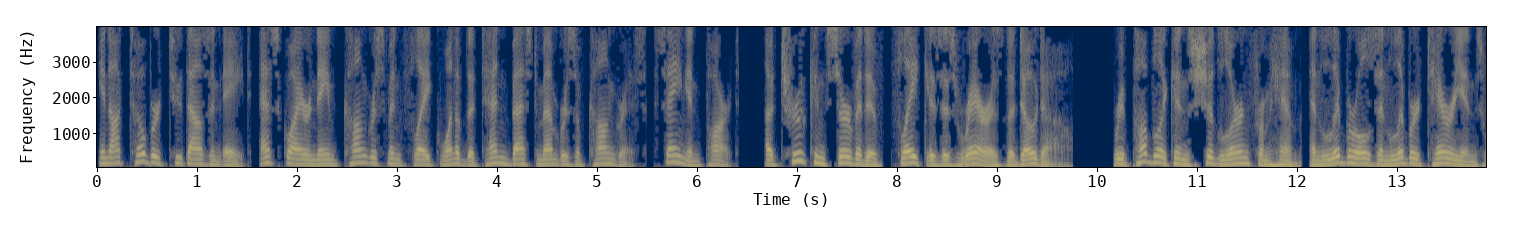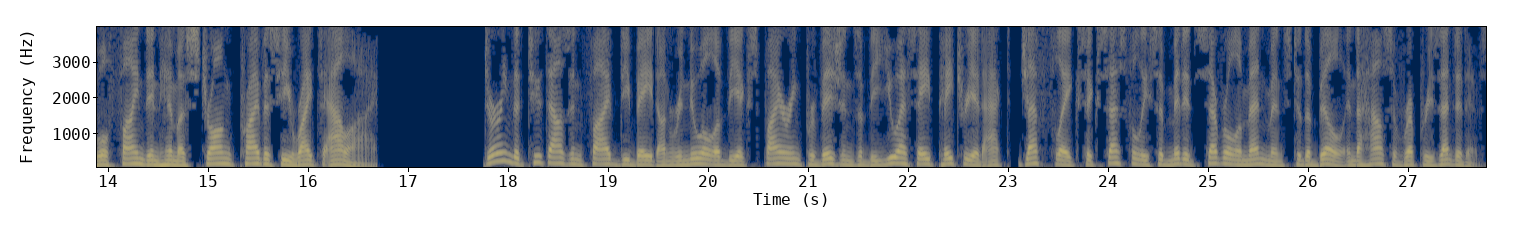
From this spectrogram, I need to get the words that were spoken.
In October 2008, Esquire named Congressman Flake one of the ten best members of Congress, saying in part, "...a true conservative, Flake is as rare as the dodo. Republicans should learn from him, and liberals and libertarians will find in him a strong privacy rights ally." During the 2005 debate on renewal of the expiring provisions of the USA Patriot Act, Jeff Flake successfully submitted several amendments to the bill in the House of Representatives.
